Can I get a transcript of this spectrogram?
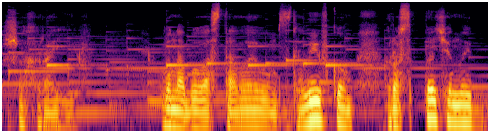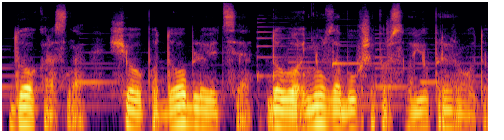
шахраїв. Вона була сталевим зливком, розпечений докрасна, що уподоблюється до вогню, забувши про свою природу.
